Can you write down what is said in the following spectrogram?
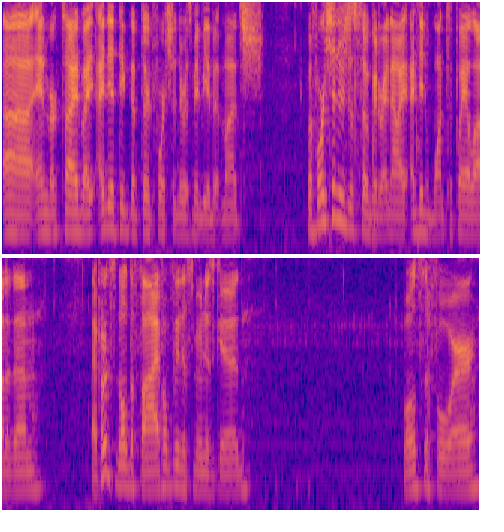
uh, and Murktide, but I, I, did think the third Forge Tender was maybe a bit much. But Forge Tender is just so good right now. I, I, did want to play a lot of them. I put its mold to five. Hopefully this moon is good. Bolts to four.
